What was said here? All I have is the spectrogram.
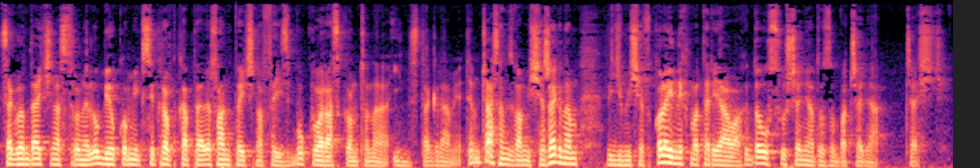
Zaglądajcie na stronę lubiełkomiksy.pl, fanpage na Facebooku oraz konto na Instagramie. Tymczasem z Wami się żegnam, widzimy się w kolejnych materiałach. Do usłyszenia, do zobaczenia. Cześć.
